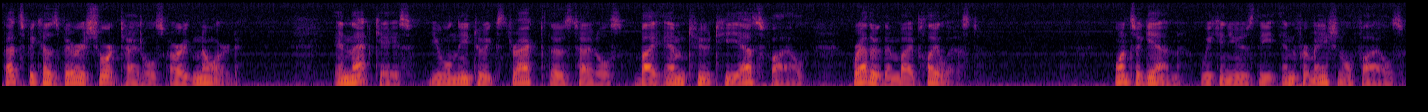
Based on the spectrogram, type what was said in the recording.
That's because very short titles are ignored. In that case, you will need to extract those titles by M2TS file rather than by playlist. Once again, we can use the informational files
